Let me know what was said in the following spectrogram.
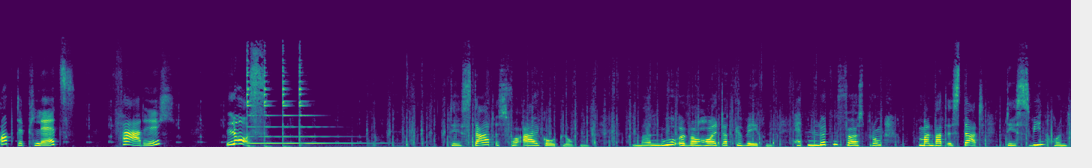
Ob de Plätz? Fertig? Los! Der Start ist vor all gut lopen. Man nu überholt dat Geweten. Hätten Lütten Vorsprung, man wat is dat? Der Swienhund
